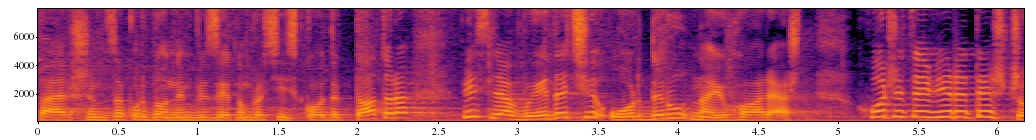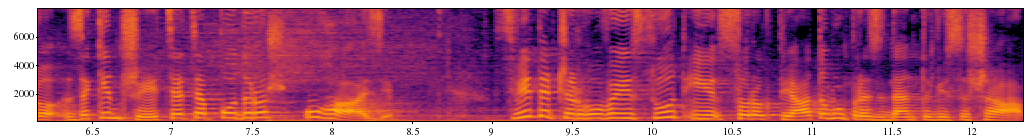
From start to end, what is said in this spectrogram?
першим закордонним візитом російського диктатора після видачі ордеру на його арешт. Хочеться вірити, що закінчиться ця подорож у Газі. Світить черговий суд і 45-му президентові США.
